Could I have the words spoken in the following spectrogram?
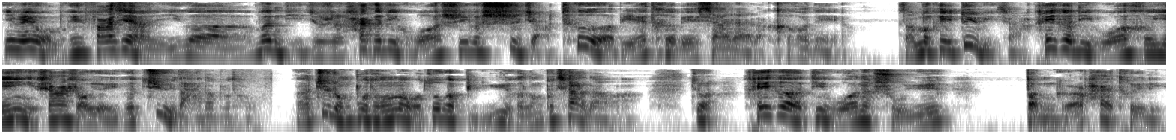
因为我们可以发现一个问题，就是《骇客帝国》是一个视角特别特别狭窄的科幻电影。咱们可以对比一下，《黑客帝国》和《银翼杀手》有一个巨大的不同啊。这种不同呢，我做个比喻可能不恰当啊。就是《黑客帝国》呢属于本格派推理，《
